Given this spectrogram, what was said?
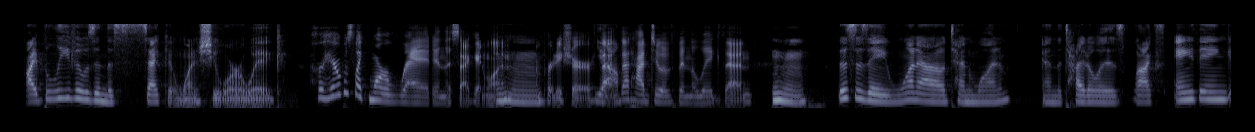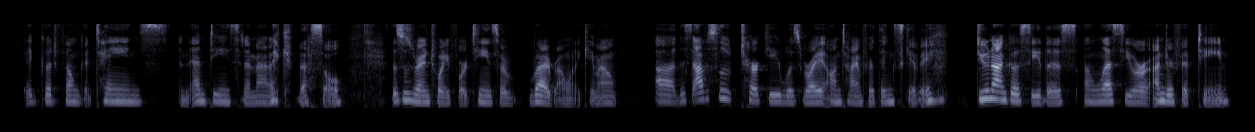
I believe it was in the second one she wore a wig. Her hair was like more red in the second one. I'm pretty sure. Yeah. That, that had to have been the wig then. hmm This is a 1 out of 10 one, and the title is Lacks Anything a Good Film Contains An Empty Cinematic Vessel. This was written in 2014, so right around when it came out. Uh, this absolute turkey was right on time for Thanksgiving. Do not go see this unless you are under 15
